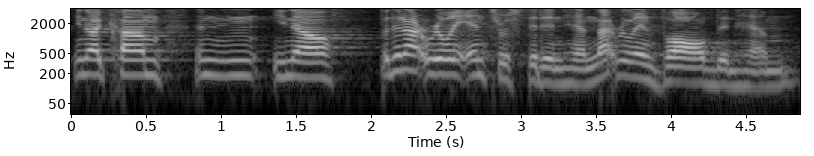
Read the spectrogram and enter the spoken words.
you know, I come, and, you know, but they're not really interested in Him, not really involved in Him.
